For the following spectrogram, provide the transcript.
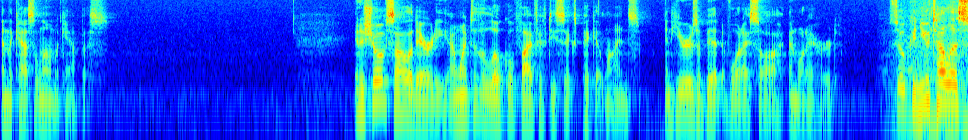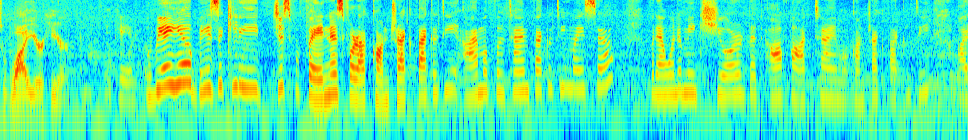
and the Casa Loma campus. In a show of solidarity, I went to the local 556 picket lines, and here is a bit of what I saw and what I heard. So, can you tell us why you're here? Okay, we're here basically just for fairness for our contract faculty. I'm a full time faculty myself, but I want to make sure that our part time or contract faculty are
